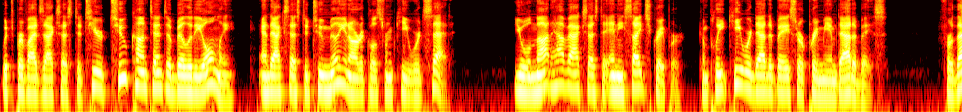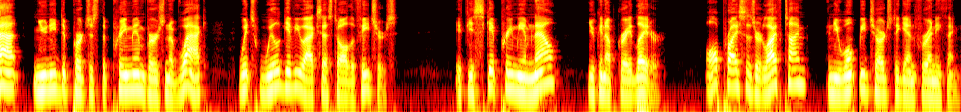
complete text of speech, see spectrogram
which provides access to Tier 2 content ability only, and access to 2 million articles from Keyword Set. You will not have access to any site scraper, complete keyword database, or premium database. For that, you need to purchase the premium version of WAC, which will give you access to all the features. If you skip premium now, you can upgrade later. All prices are lifetime, and you won't be charged again for anything.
